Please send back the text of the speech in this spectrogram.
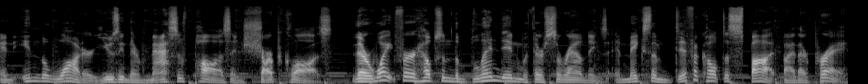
and in the water using their massive paws and sharp claws. Their white fur helps them to blend in with their surroundings and makes them difficult to spot by their prey.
